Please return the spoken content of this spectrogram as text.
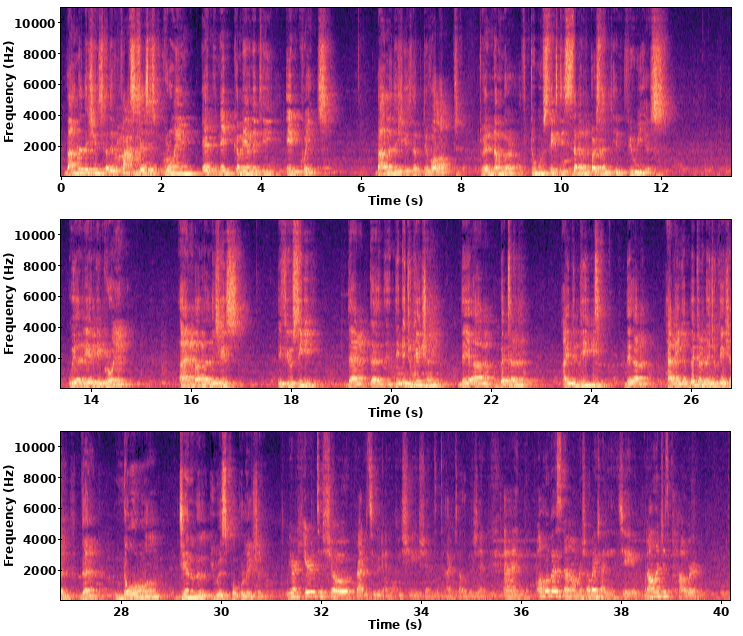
Bangladeshis are the fastest growing ethnic community in Queens. Bangladeshis have developed to a number of 267% in few years. We are really growing. And Bangladeshis, if you see that uh, the education, they are better. I repeat, they are having a better education than normal general US population. We are here to show gratitude and appreciation to Time Television. And all of us know, Michelle Baijani, knowledge is power.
